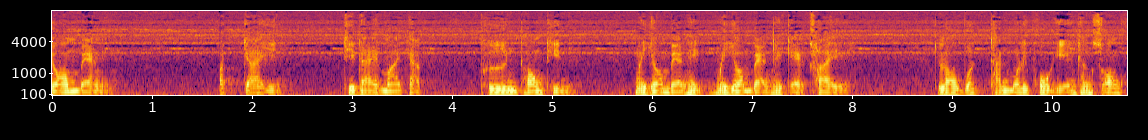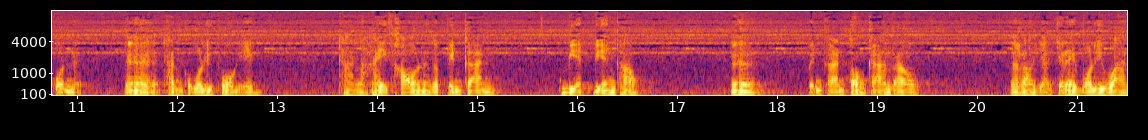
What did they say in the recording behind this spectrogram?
ยอมแบ่งปัจจัยที่ได้มาจากพื้นท้องถิ่น ไม่ยอมแบ่งให้ไม่ยอมแบ่งให้แก่ใคร เราบท่านบริโภคเองทั้งสองคนน่ะท่านก็บริโภคเอง ท่านละให้เขานะก็เป็นการเบียดเบียนเขา เออ เป็นการต้องการเรา เราอยากจะได้บริวาร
